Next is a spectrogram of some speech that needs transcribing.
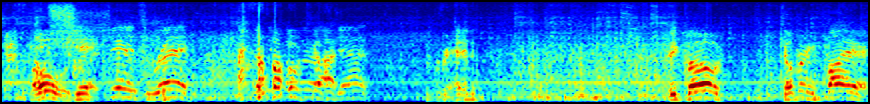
Just Oh shit. shit! It's red. That's the Oh, color God. of death. Red. Big Bo, covering fire.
